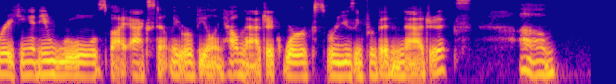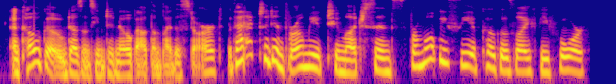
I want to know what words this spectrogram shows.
breaking any rules by accidentally revealing how magic works or using forbidden magics. Um, and Coco doesn't seem to know about them by the start. But that actually didn't throw me too much since, from what we see of Coco's life before,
